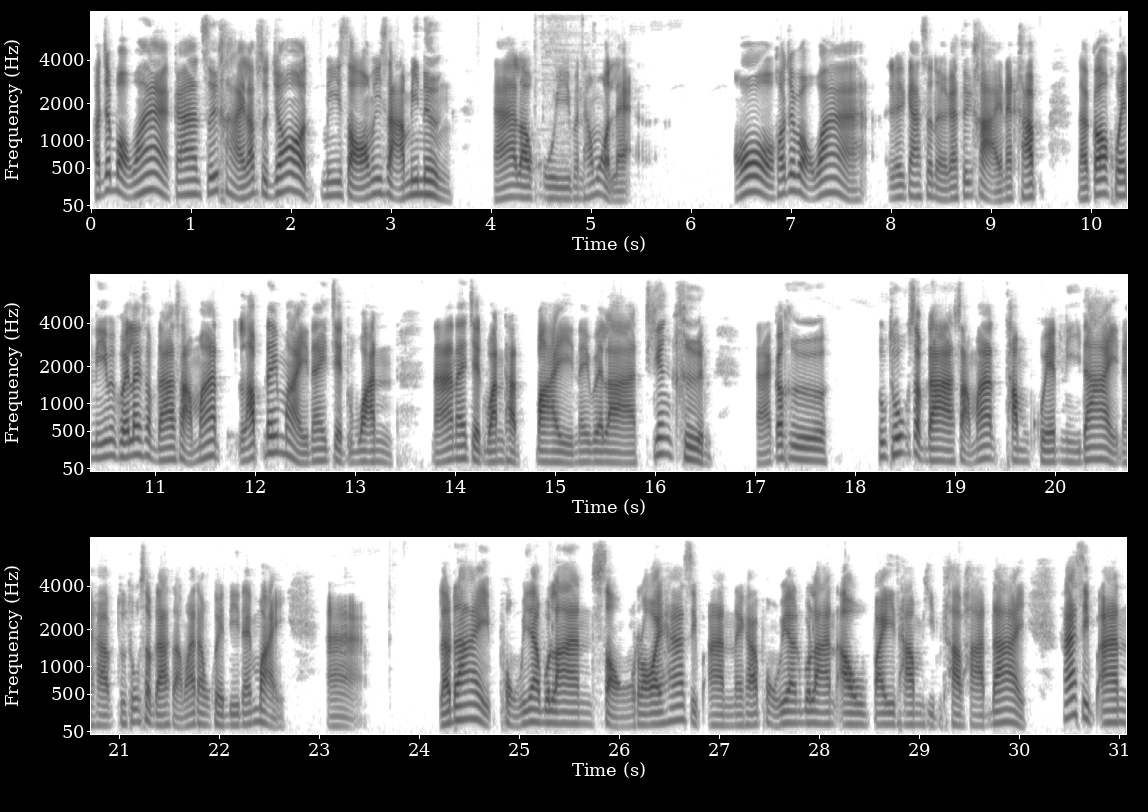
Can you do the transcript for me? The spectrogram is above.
เขาจะบอกว่าการซื้อขายรับสุดยอดมีสองมีสามมีหนึ่งนะ เราคุยมันทั้งหมดแหละ โอ้เขาจะบอกว่าเป็นการเสนอการซื้อขายนะครับ แล้วก็เควสนี้เป็นเควสรายสัปดาห์สามารถรับได้ใหม่ใน 7 วันนะใน 7 วันถัดไปในเวลาเที่ยงคืนนะก็คือทุกๆ สัปดาห์สามารถทำเควสนี้ได้นะครับ ทุกๆ สัปดาห์สามารถทำเควสนี้ได้ใหม่อ่าแล้วได้ผงวิญญาณโบราณ 250 อันนะครับผงวิญญาณโบราณเอาไปทำหินคาพาร์ทได้ 50 อัน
